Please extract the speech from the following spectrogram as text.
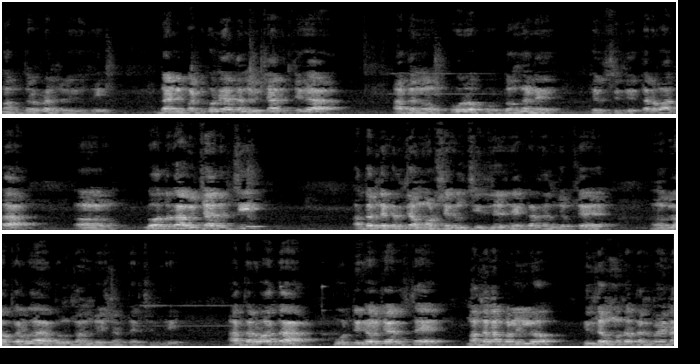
మాకు దొరకడం జరిగింది. దాన్ని పట్టుకుని అతను విచారించగా అతను పూర్వపు దొంగని తెలిసింది. తర్వాత లోతుగా విచారించి అతని దగ్గర నుంచి ఆ మోటార్ సైకిల్ సీజ్ చేసి ఎక్కడదని చెప్తే లోకల్గా దొంగతనం చేసినట్టు తెలిసింది. ఆ తర్వాత పూర్తిగా విచారిస్తే మదనపల్లిలో ఇంతకుముందు అతని పైన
